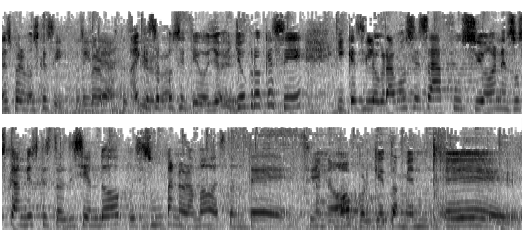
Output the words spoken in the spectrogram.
Esperemos que sí. Esperemos que sí hay que ser positivo. Yo, Sí. yo creo que sí y que si logramos esa fusión, esos cambios que estás diciendo, pues es un panorama bastante. Sí, no, porque también eh,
